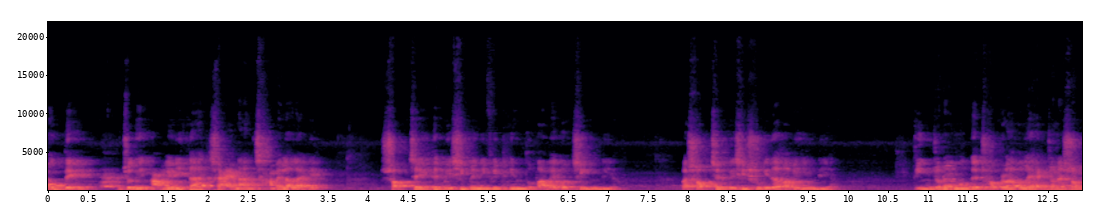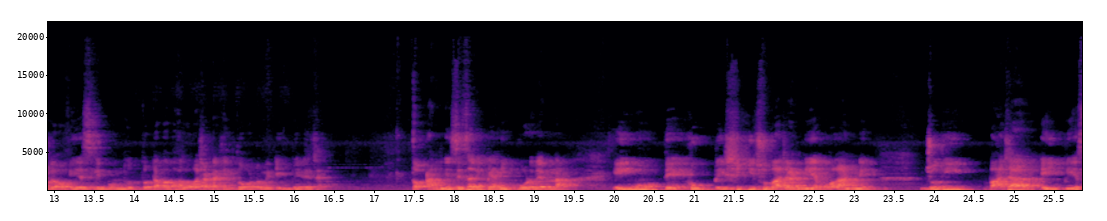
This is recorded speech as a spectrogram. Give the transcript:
মধ্যে যদি আমেরিকা, চায়না ঝামেলা লাগে, সবচাইতে বেশি বেনিফিট কিন্তু পাবে হচ্ছে ইন্ডিয়া বা সবচেয়ে বেশি সুবিধা পাবে ইন্ডিয়া। তিনজনের মধ্যে ঝগড়া হলে একজনের সঙ্গে অবভিয়াসলি বন্ধুত্বটা বা ভালোবাসাটা কিন্তু অটোমেটিক বেড়ে যায়। তো আননেসেসারি প্যানিক করবেন না। এই মুহূর্তে খুব বেশি কিছু বাজার নিয়ে বলার নেই। যদি বাজার এই পেস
